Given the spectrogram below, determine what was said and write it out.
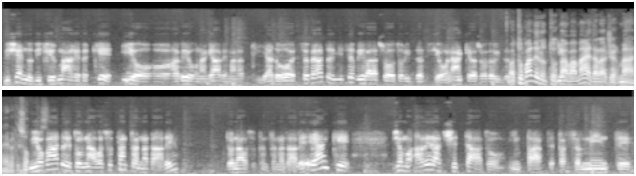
dicendo di firmare perché io avevo una grave malattia, dovevo essere operato e gli serviva la sua autorizzazione, anche la sua autorizzazione. Ma tuo padre non tornava mai dalla Germania? Perché so- Mio padre tornava soltanto a Natale, tornava soltanto a Natale e anche diciamo, aveva accettato in parte, parzialmente,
